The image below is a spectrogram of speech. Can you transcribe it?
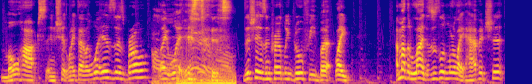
mohawks and shit like that. Like, what is this, bro? Oh, like, what is this? This shit is incredibly goofy, but like, I'm not gonna lie, does this look more like Havik shit?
